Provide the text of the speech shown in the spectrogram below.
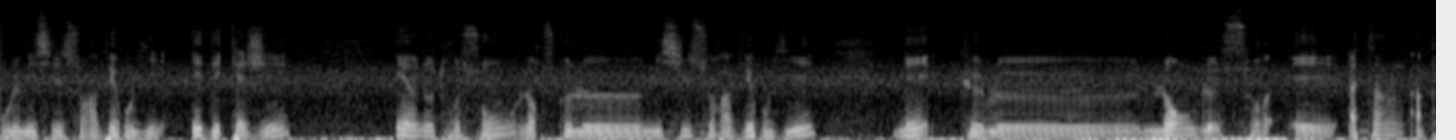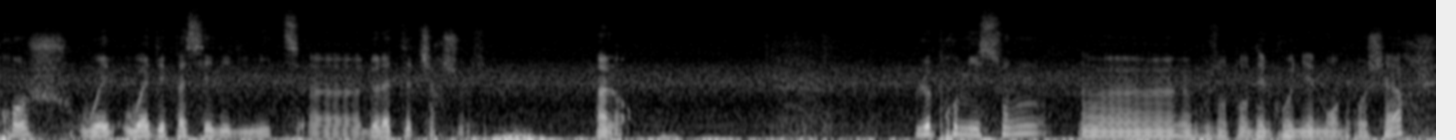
où le missile sera verrouillé et décagé, et un autre son lorsque le missile sera verrouillé mais que l'angle est atteint, approche ou, a dépassé les limites euh, de la tête chercheuse. Alors, le premier son, euh, vous entendez le grognement de recherche.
